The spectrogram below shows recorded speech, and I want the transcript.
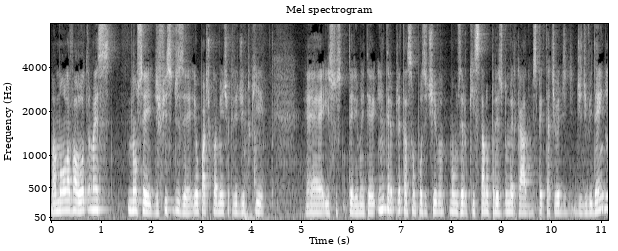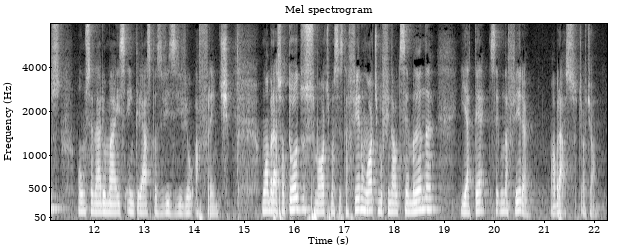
Uma mão lava a outra, mas não sei, difícil dizer. Eu particularmente acredito que é, isso teria uma interpretação positiva. Vamos ver o que está no preço do mercado, expectativa de, de dividendos ou um cenário mais, entre aspas, visível à frente. Um abraço a todos, uma ótima sexta-feira, um ótimo final de semana e até segunda-feira. Um abraço, tchau, tchau.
